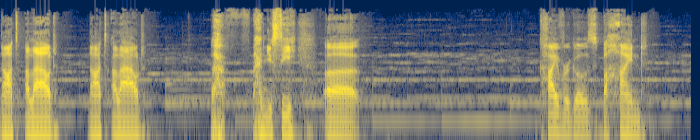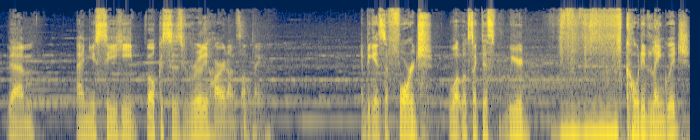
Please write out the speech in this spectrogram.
not allowed, not allowed. and you see, uh, Kyver goes behind them, and you see he focuses really hard on something and begins to forge what looks like this weird coded language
